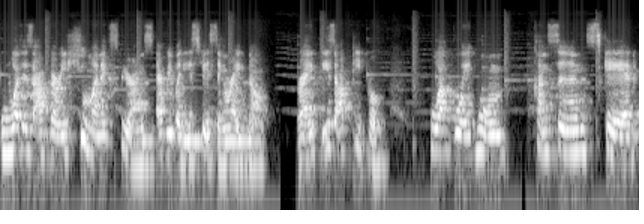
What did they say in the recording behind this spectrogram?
what is a very human experience everybody is facing right now, right? These are people who are going home concerned, scared,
